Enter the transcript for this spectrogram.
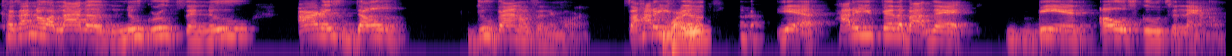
because I know a lot of new groups and new artists don't do vinyls anymore. So how do you vinyls? feel? Yeah, how do you feel about that being old school to now?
